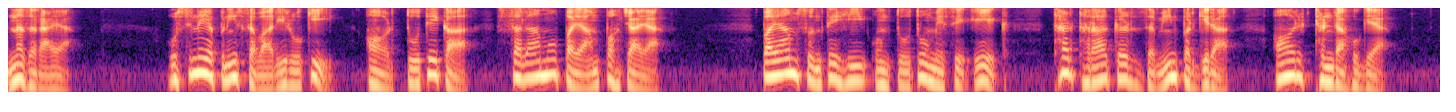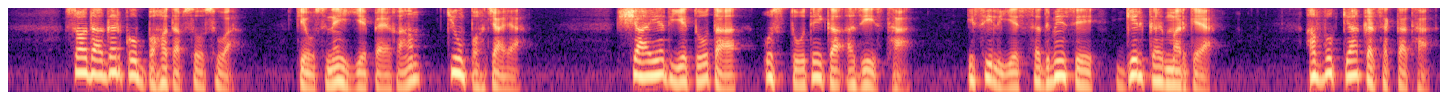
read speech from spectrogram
नज़र आया। उसने अपनी सवारी रोकी और तोते का सलामो पयाम पहुँचाया। पयाम सुनते ही उन तोतों में से एक थरथरा कर ज़मीन पर गिरा और ठंडा हो गया। सौदागर को बहुत अफसोस हुआ। कि उसने ये पैगाम क्यों पहुँचाया? शायद ये तोता उस तोते का अज़ीज़ था, इसीलिए सदमे से गिरकर मर गया। अब वो क्या कर सकता था?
